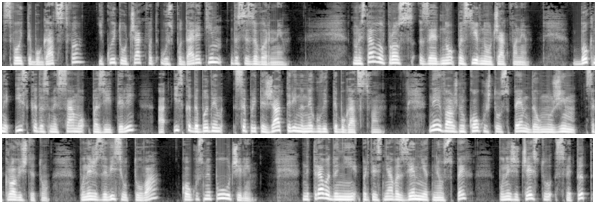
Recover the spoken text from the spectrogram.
своите богатства и които очакват господарят им да се завърне. Но не става въпрос за едно пасивно очакване. Бог не иска да сме само пазители, а иска да бъдем съпритежатели на Неговите богатства. Не е важно колко ще успеем да умножим съкровището, понеже зависи от това, колко сме получили. Не трябва да ни притеснява земният неуспех, понеже често светът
